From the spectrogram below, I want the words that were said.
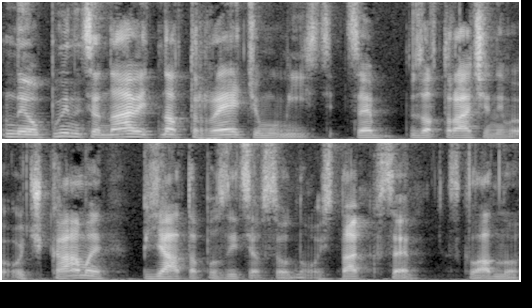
не опиниться навіть на третьому місці. Це за втраченими очками п'ята позиція все одно. Ось так все складно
